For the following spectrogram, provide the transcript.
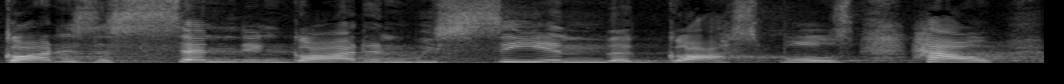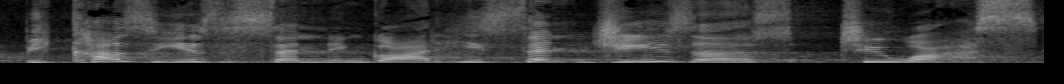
God is ascending God, and we see in the Gospels how, because He is ascending God, He sent Jesus to us.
